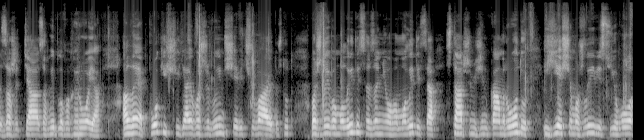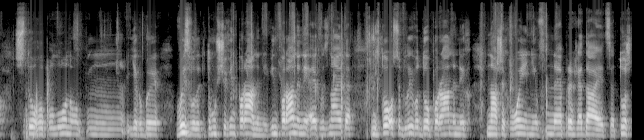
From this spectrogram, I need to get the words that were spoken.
за життя загиблого героя. Але поки що я його живим ще відчуваю. Тож тут важливо молитися за нього, молитися старшим жінкам роду, і є ще можливість його з того полону якби визволити, тому що він поранений. Він поранений, а як ви знаєте, ніхто особливо до поранених наших воїнів не приглядається. Тож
